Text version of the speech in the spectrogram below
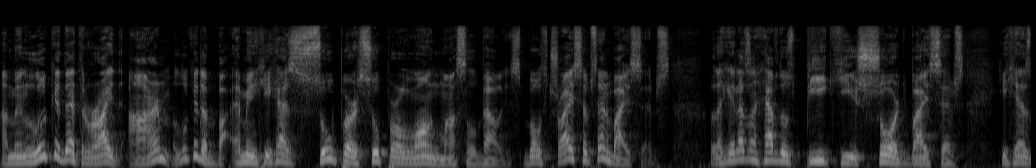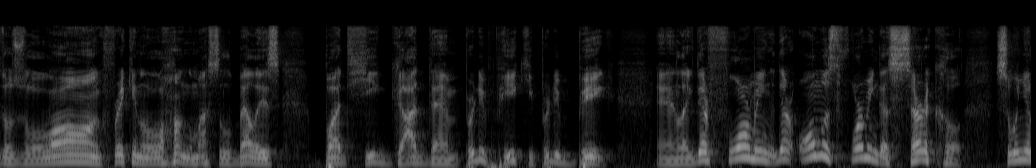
I mean, look at that right arm. Look at the. I mean, he has super, super long muscle bellies, both triceps and biceps. Like, he doesn't have those peaky, short biceps. He has those long, freaking long muscle bellies, but he got them pretty peaky, pretty big and like they're forming they're almost forming a circle. So when you're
